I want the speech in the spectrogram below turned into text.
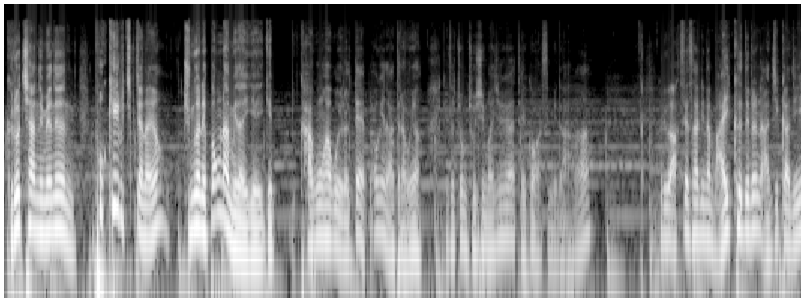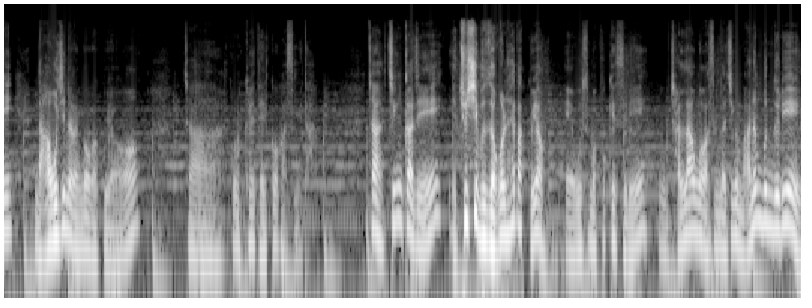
그렇지 않으면은 4K로 찍잖아요? 중간에 뻥 납니다 이게. 이게 가공하고 이럴 때 뻥이 나더라고요. 그래서 좀 조심하셔야 될 것 같습니다. 그리고 악세사리나 마이크들은 아직까지 나오지는 않은 것 같고요. 자, 그렇게 될 것 같습니다. 자, 지금까지 출시 분석을 해봤고요. 예, 오스모 포켓3 잘 나온 것 같습니다. 지금 많은 분들이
